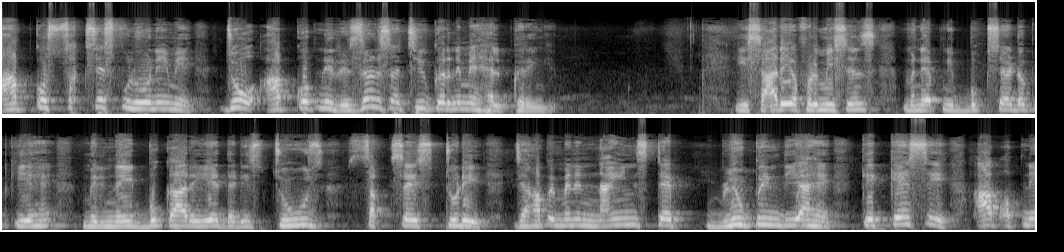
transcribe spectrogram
आपको सक्सेसफुल होने में, जो आपको अपने रिजल्ट्स अचीव करने में हेल्प करेंगे। ये सारे अफर्मेशन मैंने अपनी बुक से अडोप्ट किए हैं। मेरी नई बुक आ रही है that is choose success today जहाँ पे मैंने नाइन स्टेप ब्लूप्रिंट दिया है कि कैसे आप अपने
